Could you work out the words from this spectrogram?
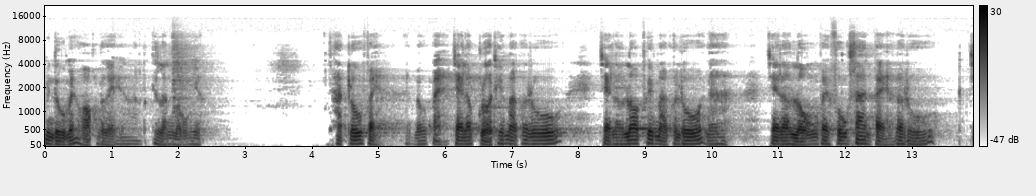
มันดูไม่ออกเลยกำลังหลงอยู่ หัดรู้ไปหัดรู้ไป ใจเราโกรธขึ้นมาก็รู้ ใจเราโลภขึ้นมาก็รู้นะ ใจเราหลงไปฟุ้งซ่านไปก็รู้ ใจ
